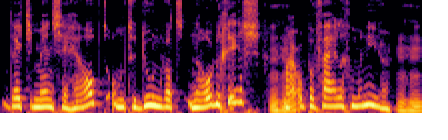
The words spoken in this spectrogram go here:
dat je mensen helpt om te doen wat nodig is... Mm-hmm. maar op een veilige manier. Mm-hmm.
